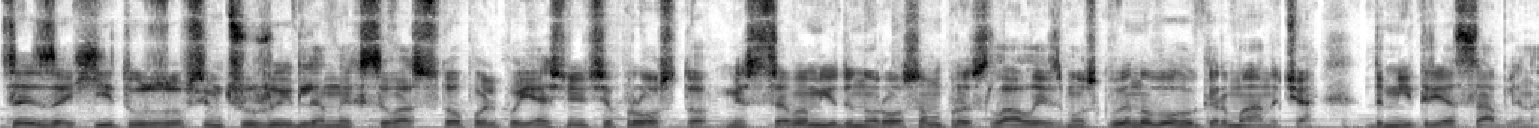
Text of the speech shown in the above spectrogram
Цей захід у зовсім чужий для них Севастополь пояснюється просто: місцевим єдиноросам прислали із Москви нового керманича Дмитрія Сабліна.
